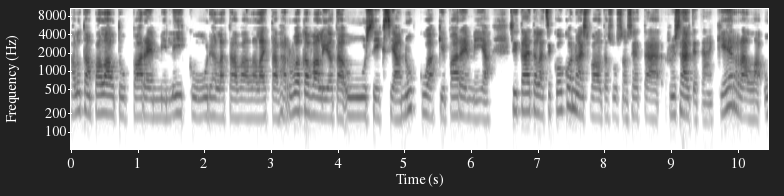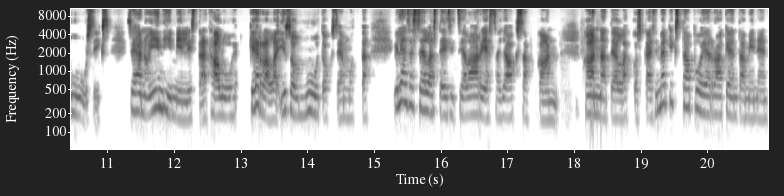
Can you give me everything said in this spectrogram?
Halutaan palautua paremmin, liikkua uudella tavalla, laittaa vähän ruokavaliota uusiksi ja nukkuakin paremmin. Ja sitten ajatellaan, että se kokonaisvaltaisuus on se, että rysäytetään kerralla uusiksi. Sehän on inhimillistä, että haluaa kerralla ison muutoksen, mutta yleensä sellaista ei sitten siellä arjessa jaksakaan kannatella, koska esimerkiksi tapojen rakentaminen,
